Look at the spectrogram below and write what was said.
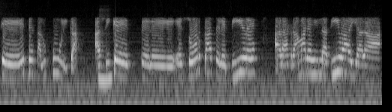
que es de salud pública. Así que se le exhorta, se le pide a la rama legislativa y a la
